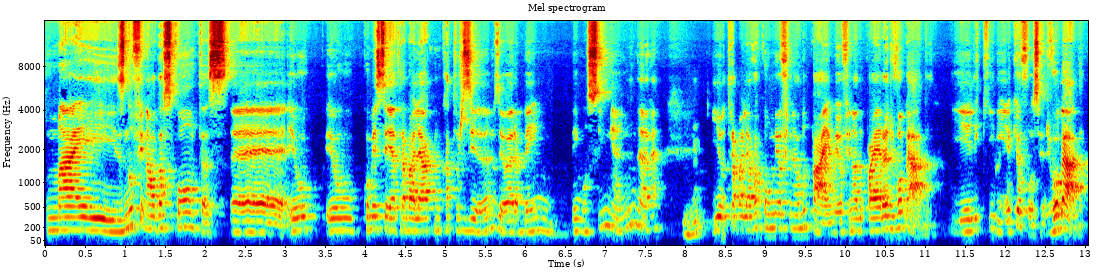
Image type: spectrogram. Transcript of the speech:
Mas no final das contas, é, eu, eu comecei a trabalhar com 14 anos, eu era bem, bem mocinha ainda, né? Uhum. E eu trabalhava com o meu finado pai. Meu finado pai era advogado. E ele queria que eu fosse advogada,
